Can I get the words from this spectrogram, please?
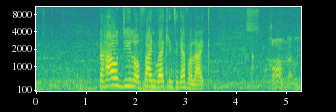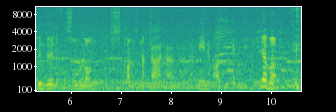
bass guitar. as well. So how do you lot find working together? Like, It's calm. Like we've been doing it for so long, it just comes naturally. Nah, nah, nah, nah. Me and him argue every week. Yeah, but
